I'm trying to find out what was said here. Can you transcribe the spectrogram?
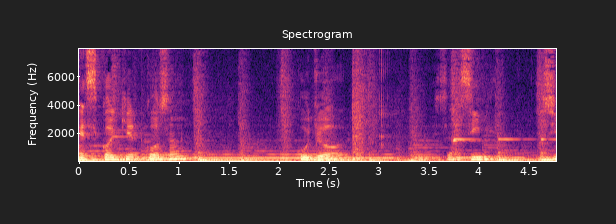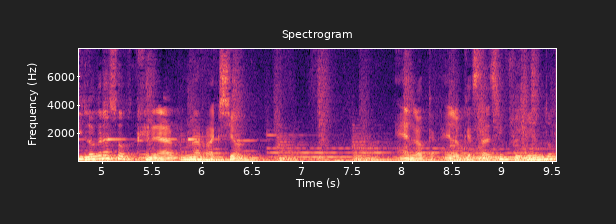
es cualquier cosa cuyo... O sea, si, si logras generar una reacción en lo, que, en lo que estás influyendo,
